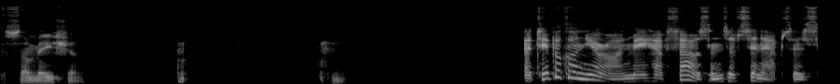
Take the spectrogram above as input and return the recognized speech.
The summation. A typical neuron may have thousands of synapses.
